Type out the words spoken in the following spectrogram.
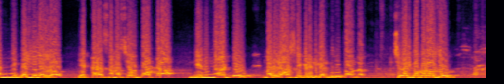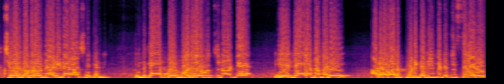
అన్ని గల్లీలలో ఎక్కడ సమస్య ఉంటే అక్కడ నేనున్నా అంటూ మరి రాజశేఖర రెడ్డి గారు తిరుగుతా ఉన్నారు. చివరికి ఒక రోజు చివరికి ఒక రోజు నేను అడిగిన రాజశేఖర్ని ఎందుకంటే మోడీలో కూర్చున్నావు అంటే ఏం చేయాలన్నా మరి అక్కడ వాళ్ళు పూడిక తీయమంటే తీస్తలేరు.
